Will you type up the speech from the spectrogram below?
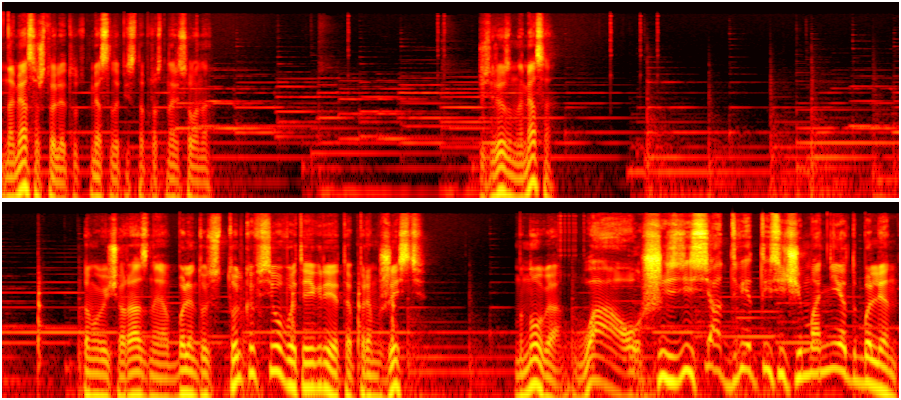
На мясо, что ли? Тут мясо написано, просто нарисовано. Что, серьезно, на мясо? Там еще разные. Блин, тут столько всего в этой игре, это прям жесть. Много. Вау, 62 тысячи монет, блин.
